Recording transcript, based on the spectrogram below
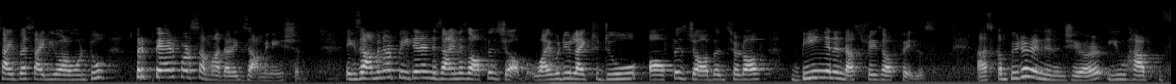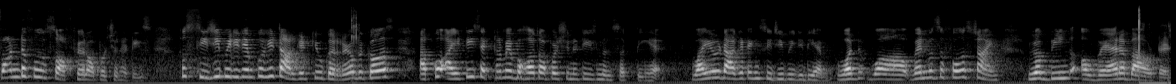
side by side you I want to prepare for some other examination Examiner, patent, and design is office job. Why would you like to do office job instead of being in industries or fields? As computer engineer you have wonderful software opportunities तो C G P D M को ही टारगेट क्यों कर रहे हो? बिकॉज़ आपको आई टी सेक्टर में बहुत अपॉर्चुनिटीज़ मिल सकती है। Why you targeting C G P D D M what when was the first time you are being aware about it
